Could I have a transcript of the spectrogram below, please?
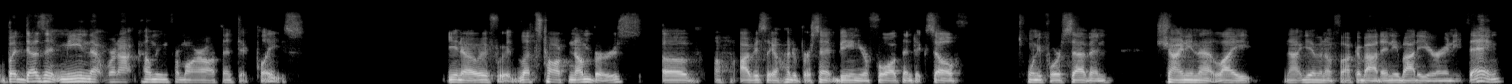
but doesn't mean that we're not coming from our authentic place. You know, if we, let's talk numbers of uh, obviously 100% being your full authentic self 24 7, shining that light, not giving a fuck about anybody or anything.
